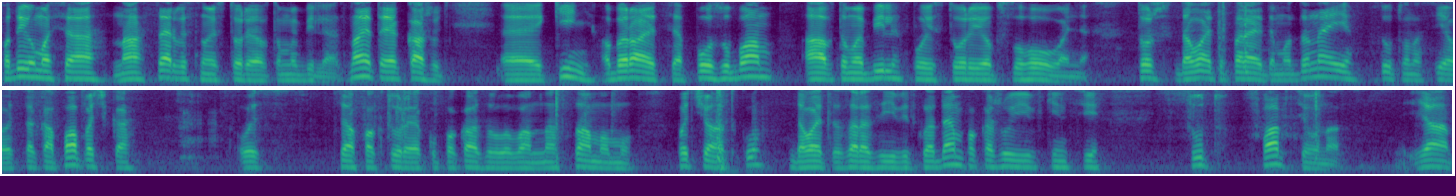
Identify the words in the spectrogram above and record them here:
подивимося на сервісну історію автомобіля. Знаєте, як кажуть, е, кінь обирається по зубам, а автомобіль по історії обслуговування. Тож, давайте перейдемо до неї. Тут у нас є ось така папочка. Ось ця фактура, яку показували вам на самому початку. Давайте зараз її відкладемо, покажу її в кінці. Тут в папці у нас я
